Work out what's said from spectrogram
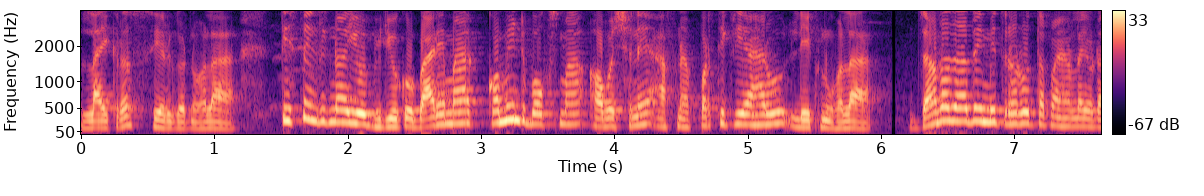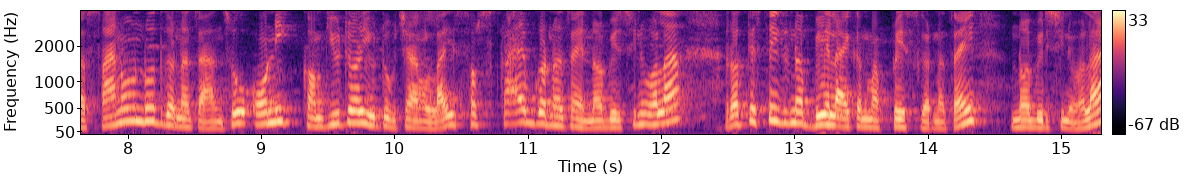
लाइक र सेयर गर्नुहोला। त्यस्तै गरिकन यो भिडियोको बारेमा कमेन्ट बक्समा अवश्य नै आफ्ना प्रतिक्रियाहरू लेख्नुहोला। जाँदा जाँदै मित्रहरू तपाईँहरूलाई एउटा सानो अनुरोध गर्न चाहन्छु अनिक कम्प्युटर युट्युब च्यानललाई सब्सक्राइब गर्न चाहिँ नबिर्सिनुहोला र त्यस्तै गर्न बेल आइकनमा प्रेस गर्न चाहिँ नबिर्सिनुहोला।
